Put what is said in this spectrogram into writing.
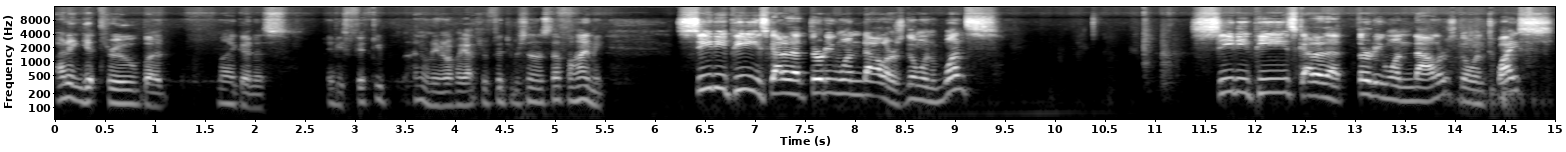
I didn't get through, but my goodness, maybe 50. I don't even know if I got through 50% of the stuff behind me. CDP's got it at $31 going once. CDP's got it at $31 going twice.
